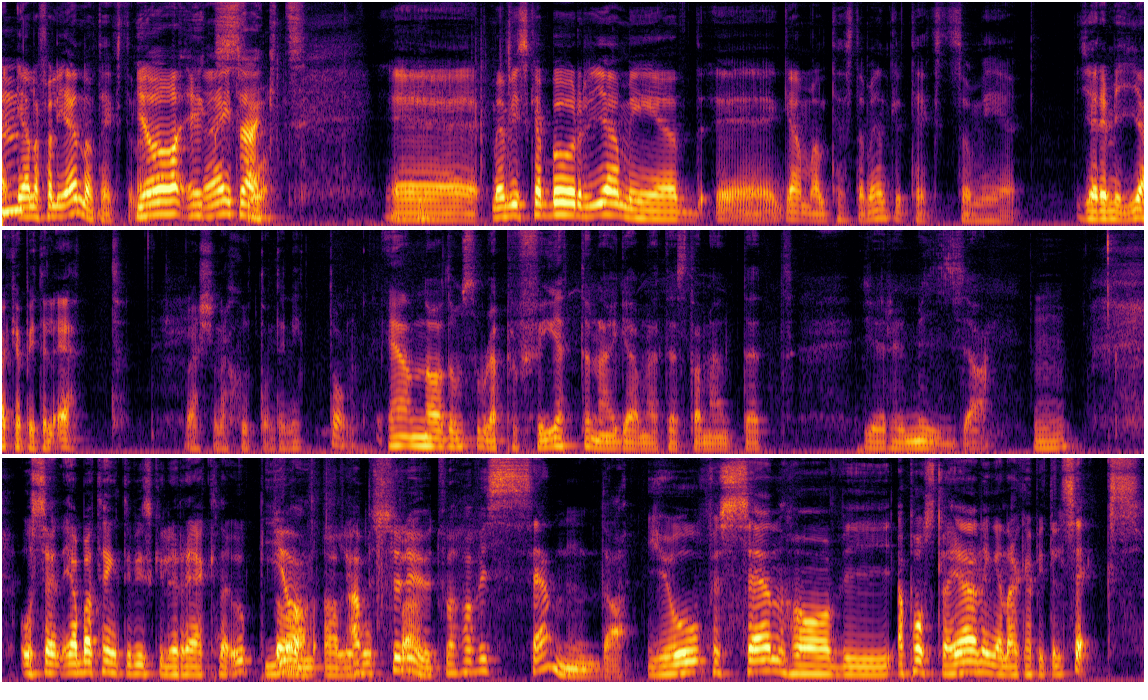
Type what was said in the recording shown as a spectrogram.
Mm. i alla fall i en av texterna. Ja, Nej, exakt. Eh, men vi ska börja med eh, gammaltestamentlig text som är Jeremia kapitel 1, verserna 17 till 19. En av de stora profeterna i Gamla Testamentet, Jeremia. Mm. Och sen, jag bara tänkte vi skulle räkna upp dem Ja, allihopa. absolut. Vad har vi sen då? Jo, för sen har vi Apostlagärningarna kapitel 6,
